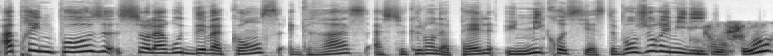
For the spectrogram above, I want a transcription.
après une pause sur la route des vacances grâce à ce que l'on appelle une micro-sieste. Bonjour Émilie. Bonjour.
